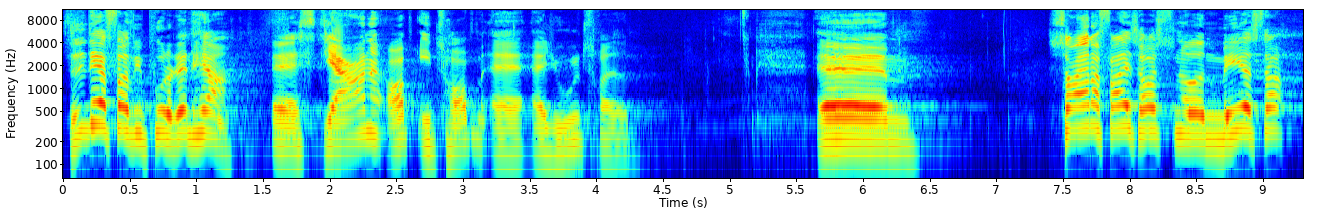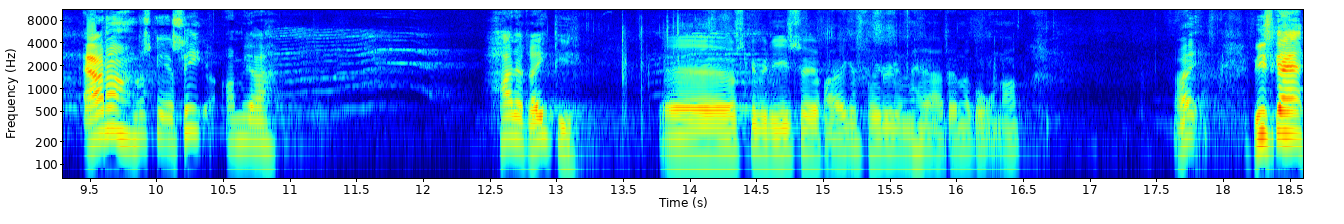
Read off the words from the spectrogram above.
Så det er derfor, at vi putter den her øh, stjerne op i toppen af, af juletræet. Øh, så er der faktisk også noget mere, så er der, nu skal jeg se, om jeg har det rigtigt. Øh, så skal vi lige se rækkefølgen her, den er god nok. Nej. Vi skal have,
